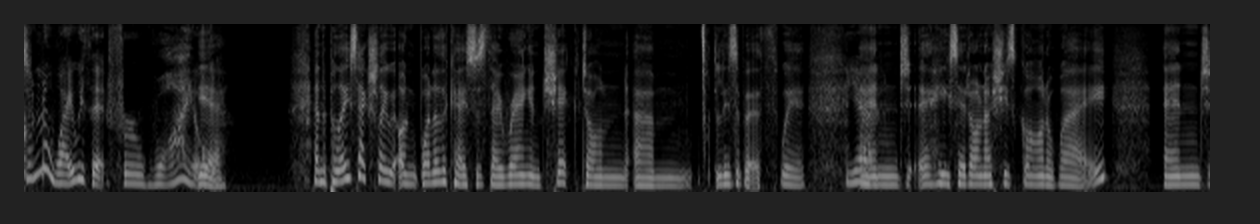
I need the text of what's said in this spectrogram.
They've gotten away with it for a while. yeah. And the police actually, on one of the cases, they rang and checked on um, Elizabeth, where, Yeah. and uh, he said, "Oh no, she's gone away." And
